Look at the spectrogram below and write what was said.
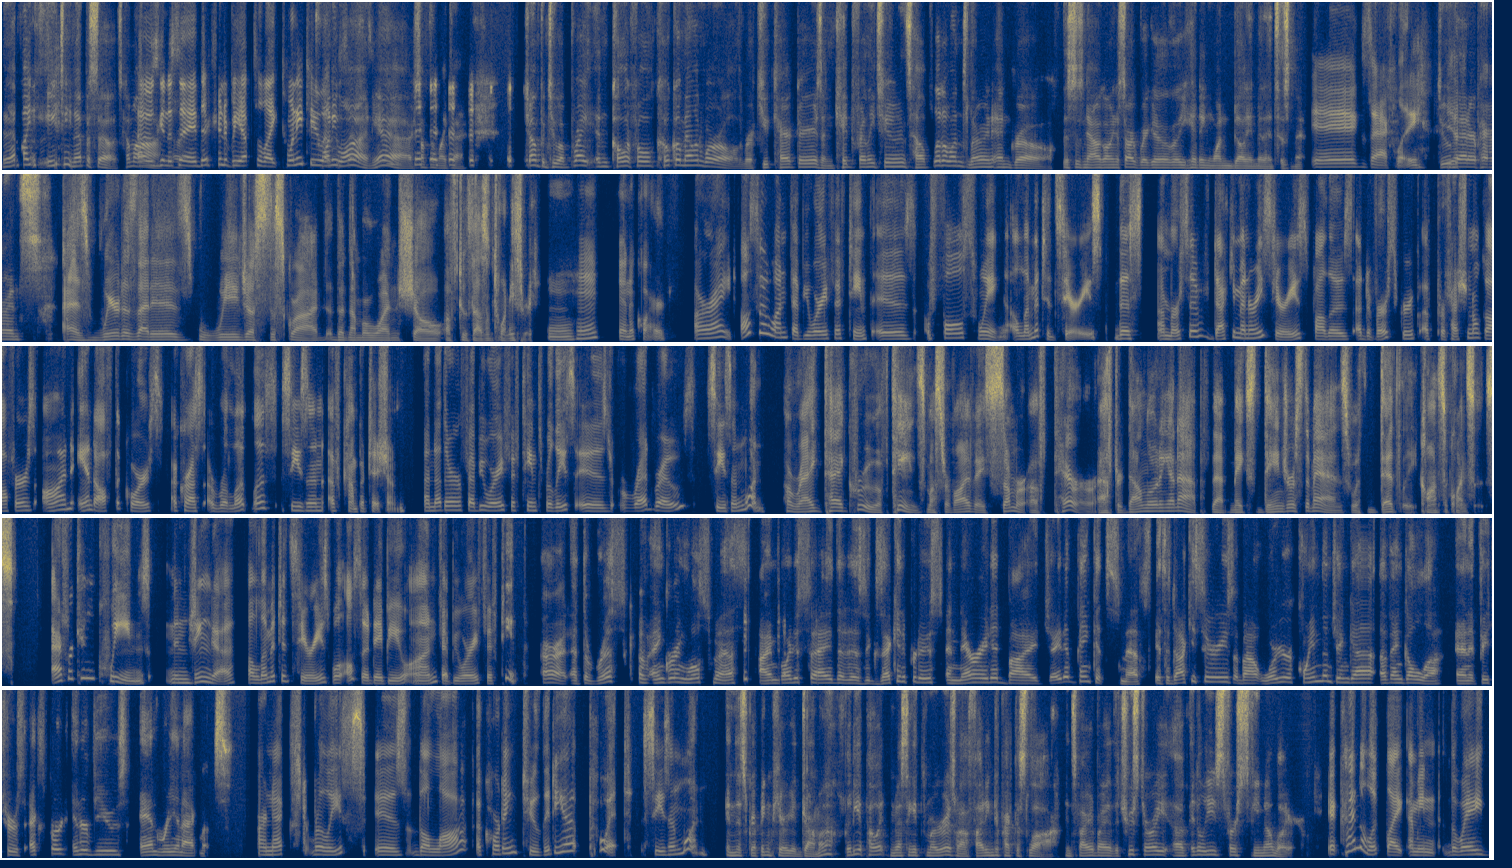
have like 18 episodes. Come on. I was going to say they're going to be up to like 22. 21, episodes. yeah, or something like that. Jump into a bright and colorful CoComelon world where cute characters and kid friendly tunes help little ones learn and grow. This is now going to start regularly hitting 1 billion minutes, isn't it? Exactly. Do Yeah. better, parents. As weird as that is, we just described the number one show of 2023. Mm-hmm. And acquired. All right. Also on February 15th is Full Swing, a limited series. This immersive documentary series follows a diverse group of professional golfers on and off the course across a relentless season of competition. Another February 15th release is Red Rose Season 1. A ragtag crew of teens must survive a summer of terror after downloading an app that makes dangerous demands with deadly consequences. African Queens Njinga, a limited series, will also debut on February 15th. All right. At the risk of angering Will Smith, I'm going to say that it is executive produced and narrated by Jada Pinkett Smith. It's a docuseries about warrior Queen Njinga of Angola, and it features expert interviews and reenactments. Our next release is The Law According to Lidia Poët, Season 1. In this gripping period drama, Lidia Poët investigates murders while fighting to practice law, inspired by the true story of Italy's first female lawyer. It kind of looked like, I mean, the way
